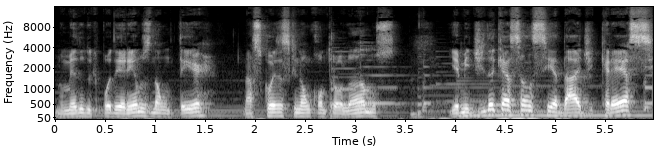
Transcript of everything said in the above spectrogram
no medo do que poderemos não ter, nas coisas que não controlamos. E à medida que essa ansiedade cresce,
